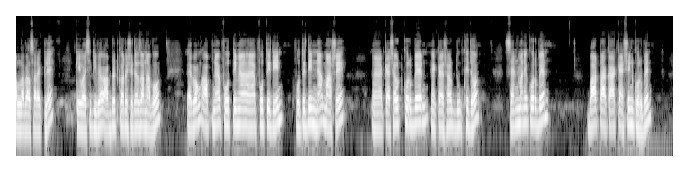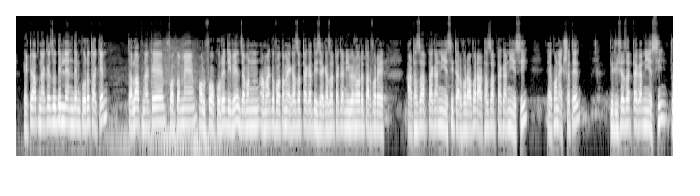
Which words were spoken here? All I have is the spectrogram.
আল্লাহ বাসা রাখলে। কেওয়াইসি কীভাবে আপডেট করে সেটা জানাব। এবং আপনার প্রতি প্রতিদিন প্রতিদিন না, মাসে ক্যাশ আউট করবেন ক্যাশ আউট দুঃখিত। সেন্ড মানি করবেন বা টাকা ক্যাশ ইন করবেন। এটা আপনাকে যদি লেনদেন করে থাকেন, তাহলে আপনাকে প্রথমে অল্প করে দিবে। যেমন আমাকে প্রথমে এক হাজার টাকা দিয়েছে, এক হাজার টাকা নিবার হলে তারপরে আট হাজার টাকা নিয়েছি, তারপর আবার আট হাজার টাকা নিয়েছি। এখন একসাথে তিরিশ হাজার টাকা নিয়েছি। তো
